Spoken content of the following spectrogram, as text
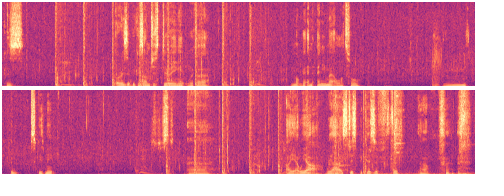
Because or is it because I'm just doing it with a... I'm not getting any metal at all. Mm, ooh, excuse me. It's just... Uh, oh yeah, we are. We are. It's just because of the... Oh.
